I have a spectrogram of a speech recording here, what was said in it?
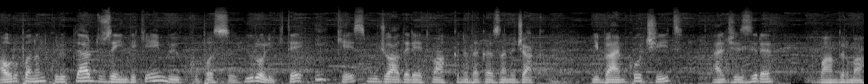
Avrupa'nın kulüpler düzeyindeki en büyük kupası Euroleague'de ilk kez mücadele etme hakkını da kazanacak. İbrahim Koçyiğit, El Cezire, Bandırma.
